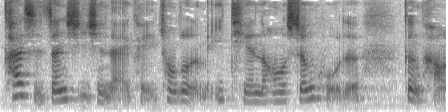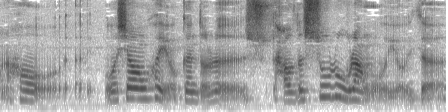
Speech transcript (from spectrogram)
开始珍惜现在可以创作的每一天，然后生活的更好，然后我希望会有更多的好的输入，让我有一个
